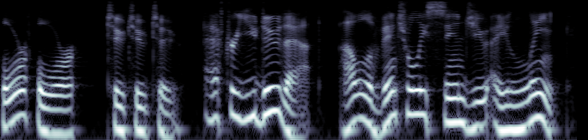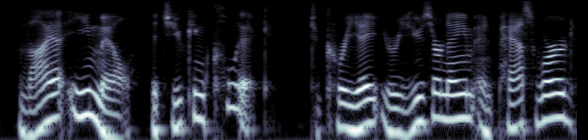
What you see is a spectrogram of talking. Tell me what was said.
44222. After you do that, I will eventually send you a link via email that you can click to create your username and password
